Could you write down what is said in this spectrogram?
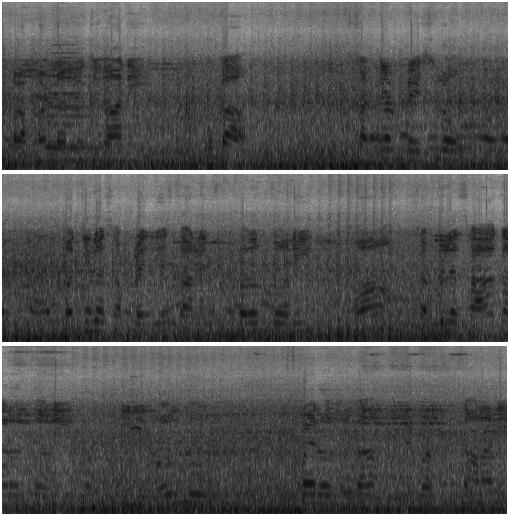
ఇక్కడ మండలం నుంచి కానీ ఒక సర్టన్ ప్లేస్లో మంచిగా సప్లై చేస్తానని చెప్పడంతో మా సభ్యుల సహకారంతో ఈ రోజు ముప్పై రోజులుగా నిర్వర్తిస్తానని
